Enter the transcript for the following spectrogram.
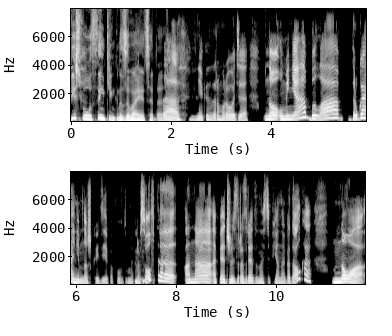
Wishful thinking называется это. Да, в некотором роде. Но у меня была другая немножко идея по поводу Microsoft. Она, опять же, из разряда Настя пьяная гадалка. Но,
